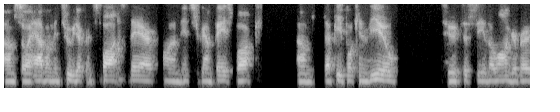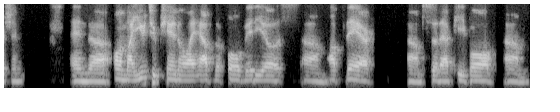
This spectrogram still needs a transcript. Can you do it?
Um, so I have them in two different spots there on Instagram, Facebook, um, that people can view to to see the longer version. And uh, on my YouTube channel, I have the full videos um, up there um, so that people um,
